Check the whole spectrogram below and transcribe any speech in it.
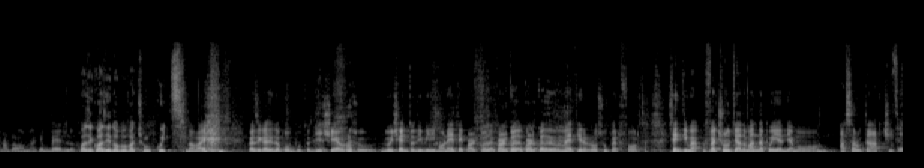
Madonna, che bello. Quasi quasi dopo faccio un quiz. No, ma quasi quasi dopo butto 10 euro su 200 tipi di monete, qualcosa, qualcosa, qualcosa secondo me tirerò su per forza. Senti, ma faccio l'ultima domanda, poi andiamo a salutarci. Sì.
